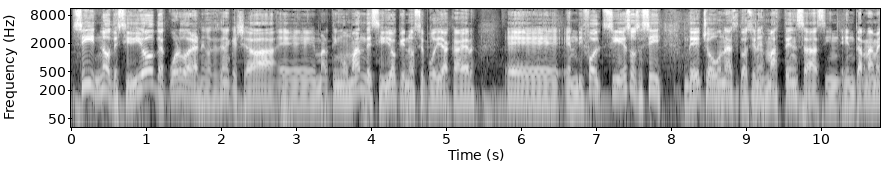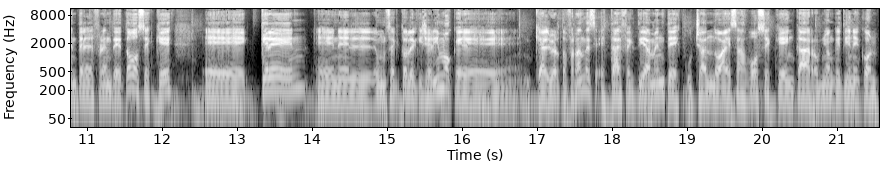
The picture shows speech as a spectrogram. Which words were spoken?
Sí, no, decidió, de acuerdo a las negociaciones que llevaba eh, Martín Guzmán, decidió que no se podía caer eh, en default. Sí, eso es así. De hecho, una de las situaciones más tensas in- internamente en el frente de todos es que eh, creen en un sector del kirchnerismo que, que Alberto Fernández está efectivamente escuchando a esas voces que en cada reunión que tiene con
